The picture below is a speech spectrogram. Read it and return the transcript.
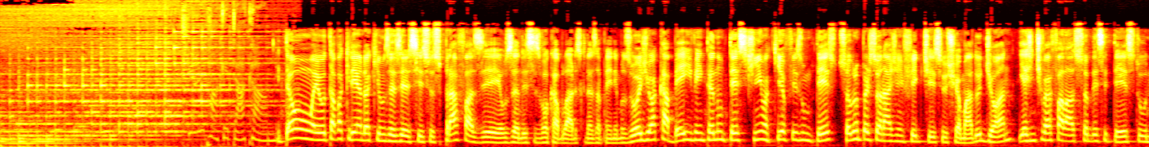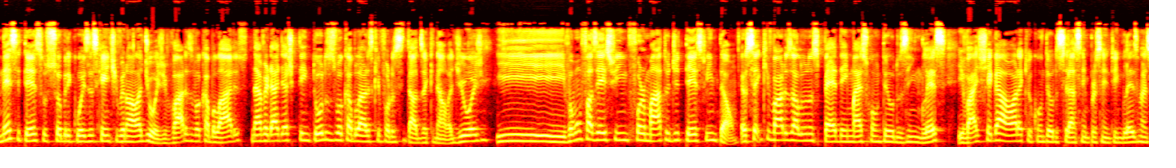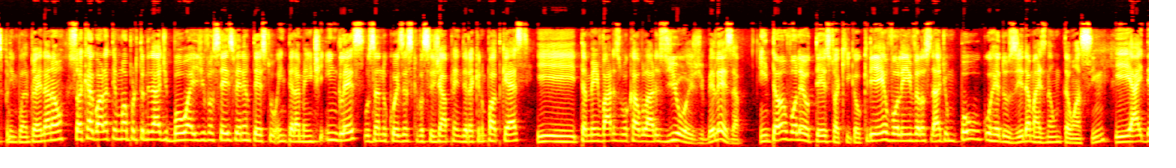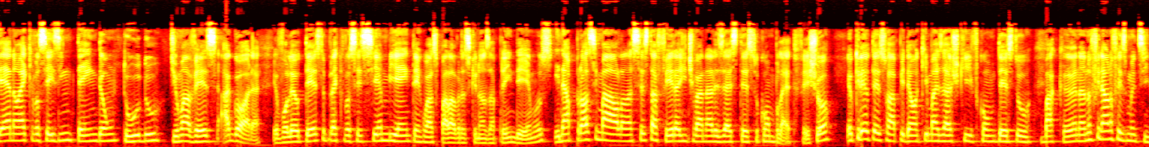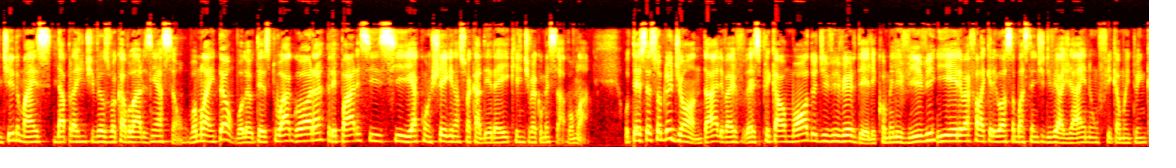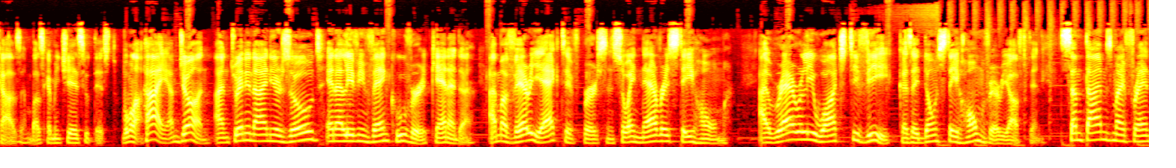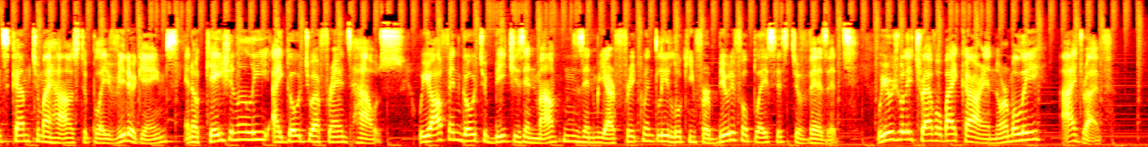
Então eu estava criando aqui uns exercícios para fazer usando esses vocabulários que nós aprendemos hoje. Eu acabei inventando um textinho aqui. Eu fiz um texto sobre um personagem fictício chamado John e a gente vai falar sobre esse texto, nesse texto, sobre coisas que a gente viu na aula de hoje. Vários vocabulários. Na verdade, acho que tem todos os vocabulários que foram citados aqui na aula de hoje. E vamos fazer isso em formato de texto então. Eu sei que vários alunos pedem mais conteúdos em inglês e vai chegar a hora que o conteúdo será 100% em inglês, mas por enquanto ainda não. Só que agora tem uma oportunidade boa aí de vocês vocês verem o texto inteiramente em inglês, usando coisas que vocês já aprenderam aqui no podcast e também vários vocabulários de hoje, beleza? Então eu vou ler o texto aqui que eu criei, eu vou ler em velocidade um pouco reduzida, mas não tão assim. E a ideia não é que vocês entendam tudo de uma vez agora. Eu vou ler o texto para que vocês se ambientem com as palavras que nós aprendemos. E na próxima aula, na sexta-feira, a gente vai analisar esse texto completo, fechou? Eu criei o texto rapidão aqui, mas acho que ficou um texto bacana. No final não fez muito sentido, mas dá pra gente ver os vocabulários em ação. Vamos lá então? Vou ler o texto agora. Prepare-se, se aconchegue na sua cadeira aí que a gente vai começar. Vamos lá. O texto é sobre o John, Ele vai explicar o modo de viver dele, como ele vive, e ele vai falar que ele gosta bastante de viajar e não fica muito em casa. Basicamente esse é o texto. Vamos lá. Hi, I'm John. I'm 29 years old and I live in Vancouver, Canada. I'm a very active person, so I never stay home. I rarely watch TV because I don't stay home very often. Sometimes my friends come to my house to play video games, and occasionally I go to a friend's house. We often go to beaches and mountains, and we are frequently looking for beautiful places to visit. We usually travel by car, and normally I drive.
